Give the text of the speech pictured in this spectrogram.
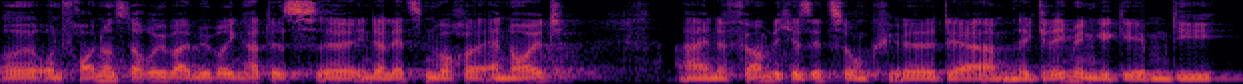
äh, und freuen uns darüber. Im Übrigen hat es äh, in der letzten Woche erneut eine förmliche Sitzung äh, der Gremien gegeben, die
